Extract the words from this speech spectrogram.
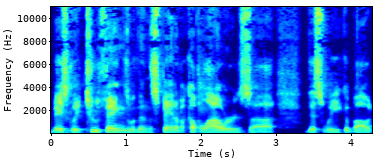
basically two things within the span of a couple hours uh, this week about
